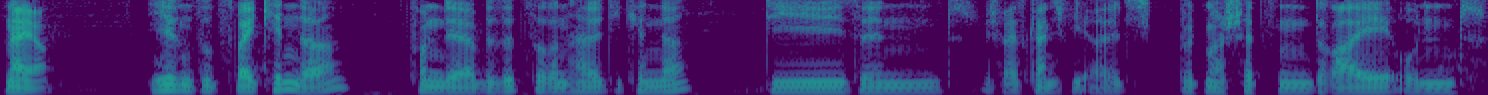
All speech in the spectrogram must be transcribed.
naja. Hier sind so zwei Kinder von der Besitzerin halt, die Kinder die sind, ich weiß gar nicht wie alt, ich würde mal schätzen drei und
